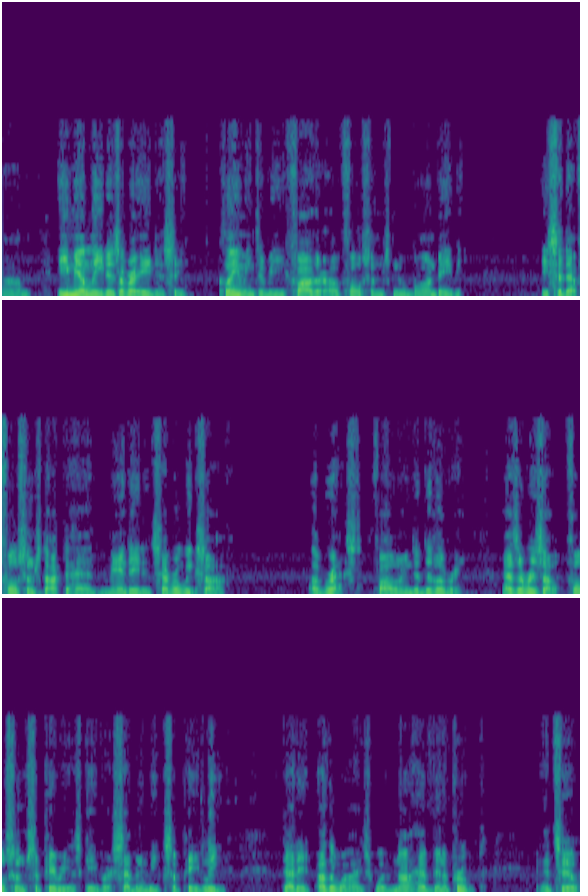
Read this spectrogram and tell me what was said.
Um, email leaders of our agency claiming to be father of Folsom's newborn baby. He said that Folsom's doctor had mandated several weeks off of rest following the delivery. As a result, Folsom's superiors gave her seven weeks of paid leave that it otherwise would not have been approved until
